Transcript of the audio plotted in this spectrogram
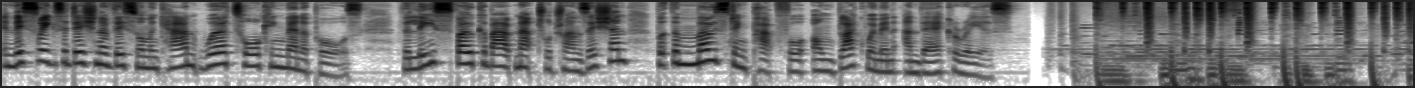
In this week's edition of This Woman Can, we're talking menopause. The least spoke about natural transition, but the most impactful on black women and their careers.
